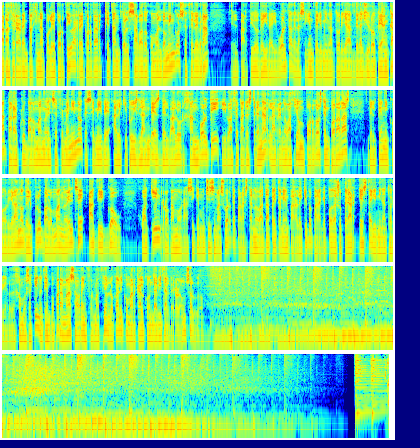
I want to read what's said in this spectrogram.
Para cerrar en página polideportiva, recordar que tanto el sábado como el domingo se celebra el partido de ida y vuelta de la siguiente eliminatoria de la European Cup para el Club Balonmano Elche Femenino, que se mide al equipo islandés del Valur Handbolti y lo hace para estrenar la renovación por dos temporadas del técnico oriolano del Club Balonmano Elche, Adi Go. Joaquín Rocamora. Así que muchísima suerte para esta nueva etapa y también para el equipo para que pueda superar esta eliminatoria. Lo dejamos aquí, no hay tiempo para más. Ahora información local y comarcal con David Alberola. Un saludo.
